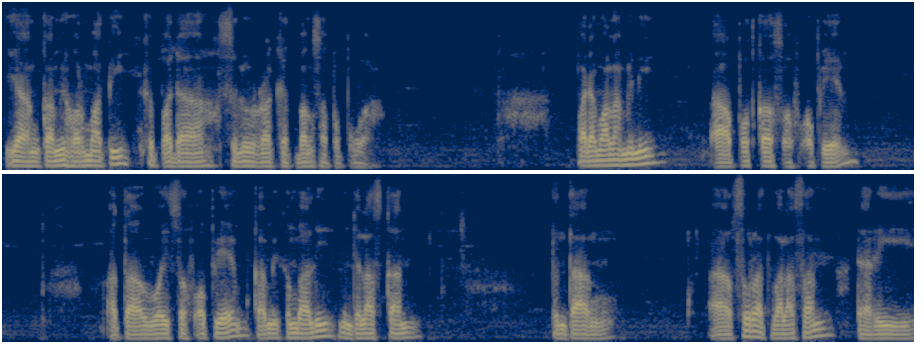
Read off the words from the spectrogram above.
yang kami hormati kepada seluruh rakyat bangsa Papua. Pada malam ini, uh, podcast of OPM atau Voice of OPM, kami kembali menjelaskan tentang uh, surat balasan dari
